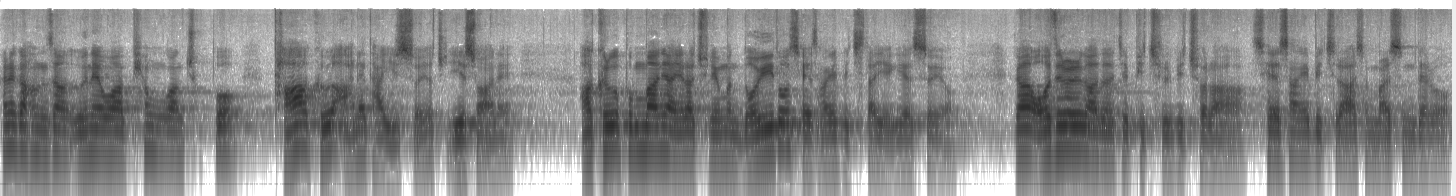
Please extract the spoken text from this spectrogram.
그러니까 항상 은혜와 평강, 축복 다 그 안에 다 있어요. 예수 안에. 아, 그리고 뿐만이 아니라 주님은 너희도 세상의 빛이다 얘기했어요. 그러니까 어디를 가든지 빛을 비춰라. 세상의 빛이라 하신 말씀대로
